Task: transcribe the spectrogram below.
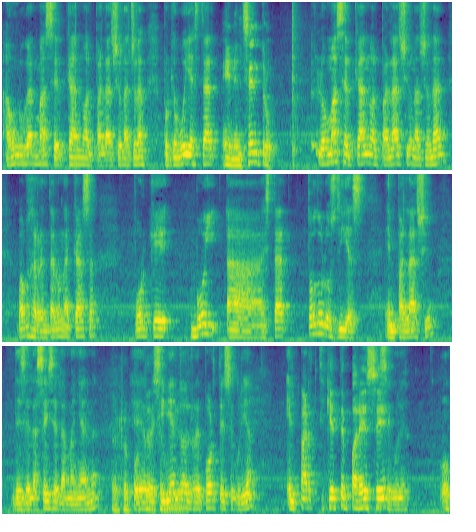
A un lugar más cercano al Palacio Nacional, porque voy a estar En el centro. lo más cercano al Palacio Nacional, vamos a rentar una casa, porque voy a estar todos los días en Palacio, desde las 6 de la mañana, El eh, de recibiendo seguridad. el reporte de seguridad, el parte ¿Qué te de parece seguridad. o-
